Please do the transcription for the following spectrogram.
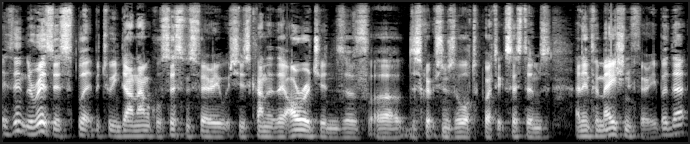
I, think there is this split between dynamical systems theory, which is kind of the origins of uh, descriptions of autopoietic systems, and information theory. But that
